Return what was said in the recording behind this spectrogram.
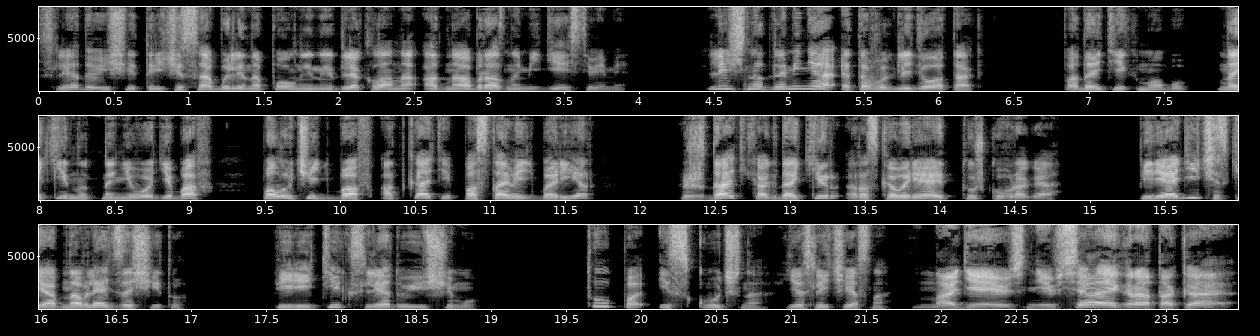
Следующие три часа были наполнены для клана однообразными действиями. Лично для меня это выглядело так. Подойти к мобу, накинуть на него дебаф, получить баф от Кати, поставить барьер, ждать, когда Кир расковыряет тушку врага, периодически обновлять защиту, перейти к следующему. Тупо и скучно, если честно. Надеюсь, не вся игра такая.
